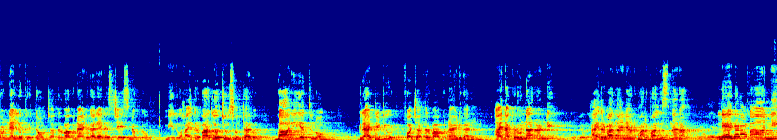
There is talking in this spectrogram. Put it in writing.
రెండు నెలల క్రితం చంద్రబాబు నాయుడు గారు అరెస్ట్ చేసినప్పుడు మీరు హైదరాబాద్లో చూసుంటారు భారీ ఎత్తున గ్రాటిట్యూడ్ ఫర్ చంద్రబాబు నాయుడు గారు ఆయన అక్కడ ఉన్నారా అండి? హైదరాబాద్లో ఆయన ఏమైనా పరిపాలిస్తున్నారా? లేదు కానీ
